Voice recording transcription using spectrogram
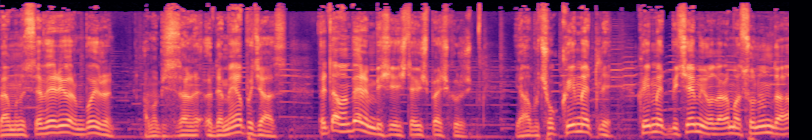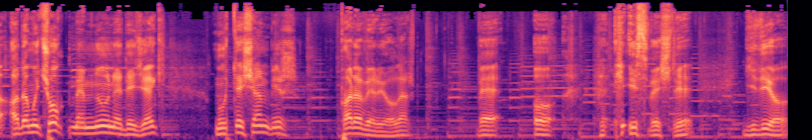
Ben bunu size veriyorum buyurun. Ama biz sana ödeme yapacağız. E tamam verin bir şey işte 3-5 kuruş. Ya bu çok kıymetli. Kıymet biçemiyorlar ama sonunda adamı çok memnun edecek muhteşem bir para veriyorlar. Ve o İsveçli gidiyor.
